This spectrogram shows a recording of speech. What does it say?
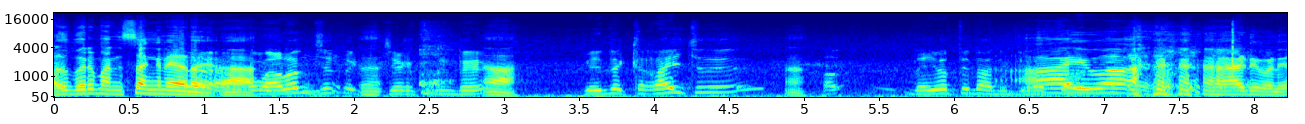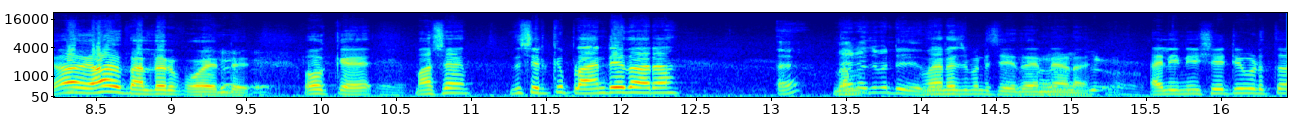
അത് വരെ മനസ്സങ്ങനെയാണ്. വളം ചേർത്തിട്ടുണ്ട് പിന്നെ കായ്ച്ചത് ദൈവത്തിന്റെ അനുഗ്രഹം ആയിവാ. അടിപൊളി. അത് നല്ലൊരു പോയിന്റ് ഓക്കെ മാഷെ ഇത് ശരിക്കും പ്ലാൻ ചെയ്ത ആരാ മാനേജ്മെന്റ് ചെയ്ത് തന്നെയാണ്. അതിൽ ഇനീഷ്യേറ്റീവ് എടുത്ത്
